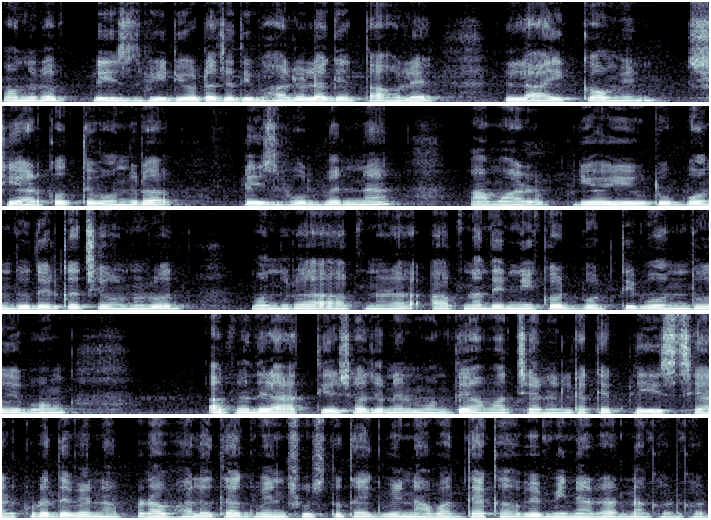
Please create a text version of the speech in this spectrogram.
বন্ধুরা প্লিজ ভিডিওটা যদি ভালো লাগে তাহলে লাইক কমেন্ট শেয়ার করতে বন্ধুরা প্লিজ ভুলবেন না। আমার প্রিয় ইউটিউব বন্ধুদের কাছে অনুরোধ, বন্ধুরা, আপনারা, আপনাদের নিকটবর্তী বন্ধু এবং আপনাদের আত্মীয় স্বজনের মধ্যে আমার চ্যানেলটাকে প্লিজ শেয়ার করে দেবেন। আপনারা ভালো থাকবেন, সুস্থ থাকবেন। আবার দেখা হবে বিনা রান্নাঘর ঘর।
